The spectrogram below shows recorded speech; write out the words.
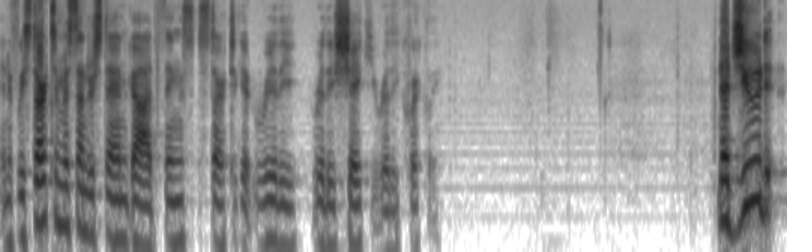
And if we start to misunderstand god things start to get really really shaky really quickly. Now jude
